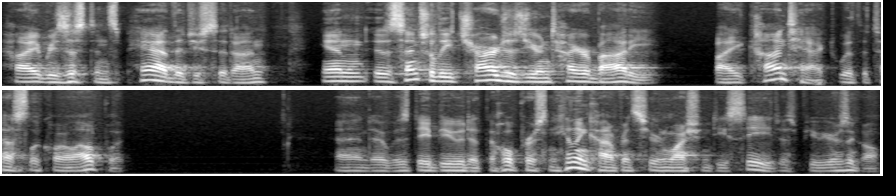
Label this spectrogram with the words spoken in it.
high resistance pad that you sit on and it essentially charges your entire body by contact with the Tesla coil output. And it was debuted at the Whole Person Healing Conference here in Washington, D.C. just a few years ago.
